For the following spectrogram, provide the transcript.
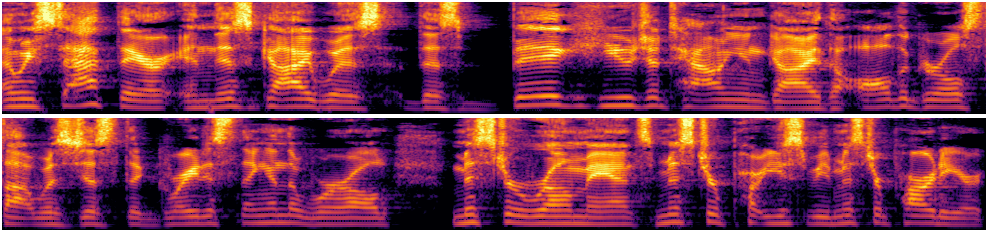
And we sat there and this guy was this big, huge Italian guy that all the girls thought was just the greatest thing in the world. Mr. Romance, Mr. Used to be Mr. Partier.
